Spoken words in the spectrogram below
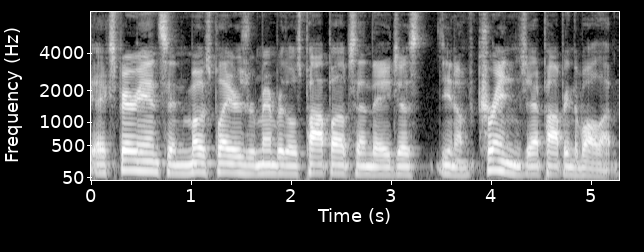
experience, and most players remember those pop ups and they just, you know, cringe at popping the ball up.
